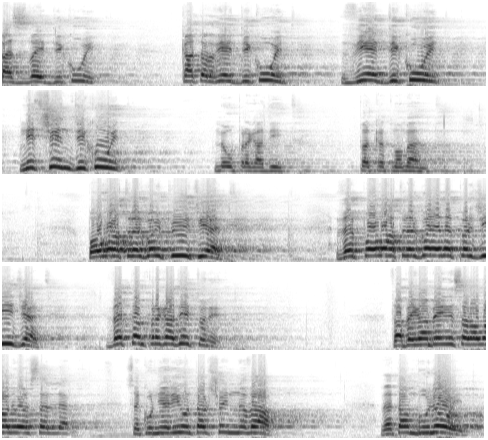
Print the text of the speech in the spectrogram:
50 dikujt, 40 dikujt, 10 dikujt, 100 dikujt me u pregadit për këtë moment. Po u atregoj pytjet dhe po ua tregoj edhe përgjigjet, vetëm pregadituni. Tha pejgamberi sallallahu alaihi wasallam se kur njeriun ta lëshojnë në varr dhe ta mbulojnë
